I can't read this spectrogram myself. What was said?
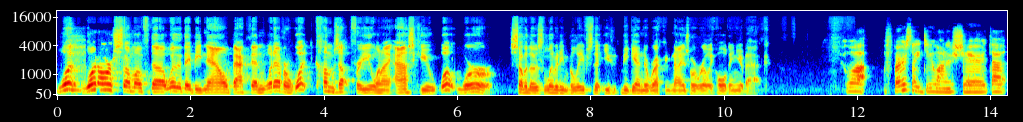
what what are some of the whether they be now back then whatever what comes up for you when i ask you what were some of those limiting beliefs that you began to recognize were really holding you back? Well, first, I do want to share that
